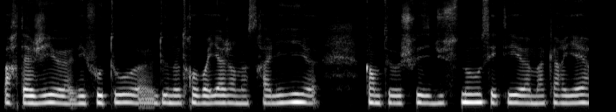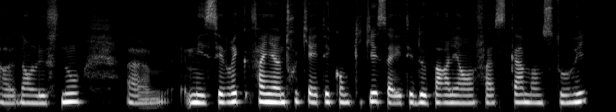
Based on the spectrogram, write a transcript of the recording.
partager euh, des photos euh, de notre voyage en Australie euh, quand je faisais du snow c'était ma carrière dans le snow. Mais c'est vrai que enfin il y a un truc qui a été compliqué ça a été de parler en face cam en story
